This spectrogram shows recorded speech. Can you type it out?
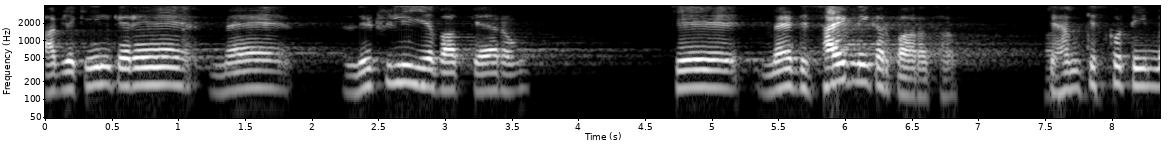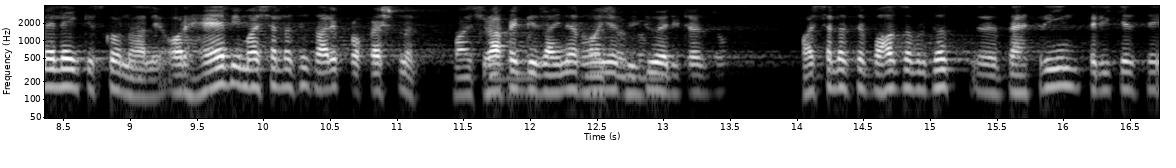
आप यकीन करें मैं लिटरली ये बात कह रहा हूँ कि मैं डिसाइड नहीं कर पा रहा था कि हम किसको टीम में लें किसको ना लें। और हैं भी माशाल्लाह से सारे प्रोफेशनल ग्राफिक डिज़ाइनर हों या वीडियो एडिटर्स हों। माशाल्लाह से बहुत ज़बरदस्त बेहतरीन तरीके से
